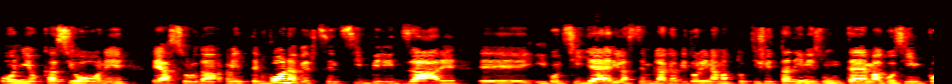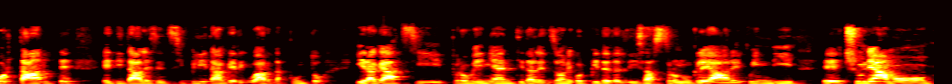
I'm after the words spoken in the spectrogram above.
ogni occasione è assolutamente buona per sensibilizzare eh, i consiglieri, l'Assemblea Capitolina, ma tutti i cittadini su un tema così importante e di tale sensibilità che riguarda appunto i ragazzi provenienti dalle zone colpite dal disastro nucleare. Quindi eh, ci, uniamo,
